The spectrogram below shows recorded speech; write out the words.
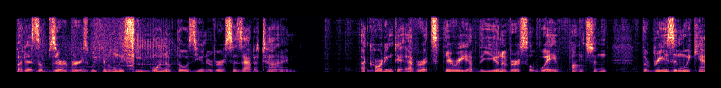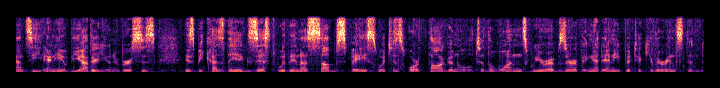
but as observers we can only see one of those universes at a time. According to Everett's theory of the universal wave function, the reason we can't see any of the other universes is because they exist within a subspace which is orthogonal to the ones we are observing at any particular instant.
